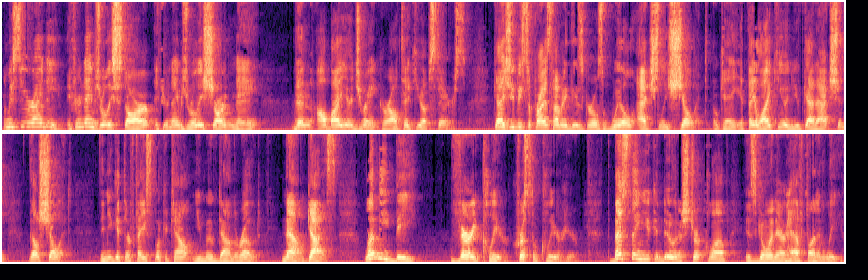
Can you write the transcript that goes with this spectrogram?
Let me see your ID. If your name's really Star, if your name's really Chardonnay, then I'll buy you a drink or I'll take you upstairs. Guys, you'd be surprised how many of these girls will actually show it, okay? If they like you and you've got action, they'll show it. Then you get their Facebook account and you move down the road. Now, guys, let me be very clear, crystal clear here. The best thing you can do in a strip club is go in there, have fun, and leave.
